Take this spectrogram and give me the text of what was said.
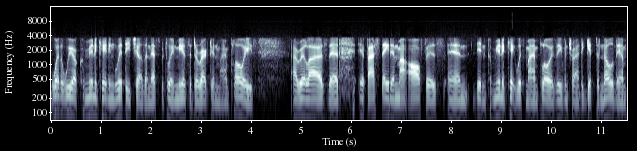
whether we are communicating with each other, and that's between me as a director and my employees. I realized that if I stayed in my office and didn't communicate with my employees, even tried to get to know them,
